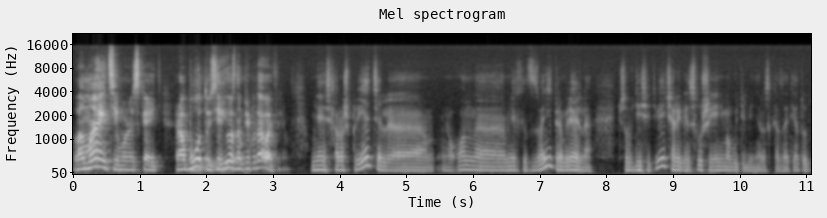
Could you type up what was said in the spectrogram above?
Ломаете, можно сказать, работу серьезным преподавателям. У меня есть хороший приятель, э, он э, мне как-то звонит прям реально часов в 10 вечера и говорит, слушай, я не могу тебе не рассказать. Я тут,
